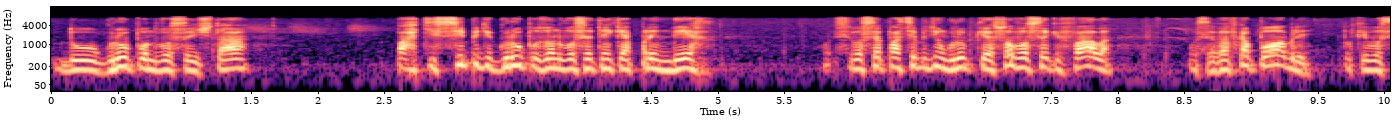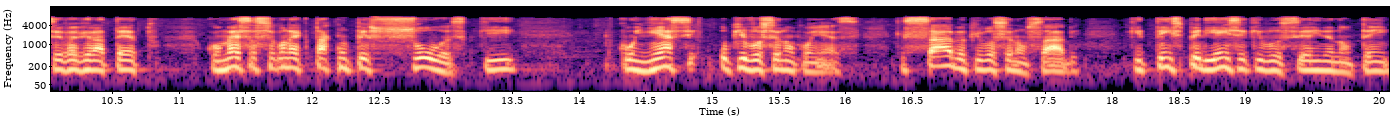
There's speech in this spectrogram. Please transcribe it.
do grupo onde você está, participe de grupos onde você tem que aprender. Se você participa de um grupo que é só você que fala, você vai ficar pobre, porque você vai virar teto. Comece a se conectar com pessoas que conhecem o que você não conhece, que sabem o que você não sabe, que tem experiência que você ainda não tem,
